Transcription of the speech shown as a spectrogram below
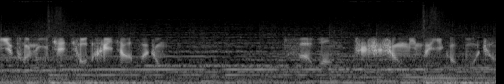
一存入剑桥的黑匣子中。死亡只是生命的一个过程，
